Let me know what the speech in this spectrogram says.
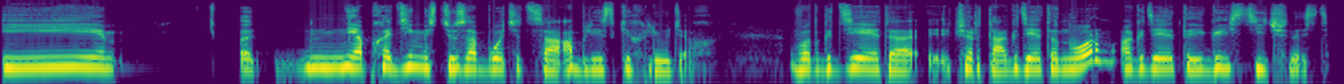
и необходимостью заботиться о близких людях? Вот где эта черта, где это норм, а где это эгоистичность.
